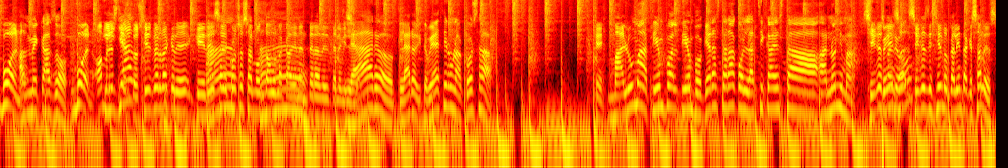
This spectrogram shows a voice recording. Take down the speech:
Bueno. Hazme caso. Bueno, hombre, Y es ya- cierto, sí es verdad que de, que de esas Ah, cosas se han montado una ah, cadena entera de televisión. Claro, claro. Y te voy a decir una cosa. Maluma, tiempo al tiempo, que ahora estará con la chica esta anónima. ¿Sigues, Pero, ¿Sigues diciendo calienta que sales?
